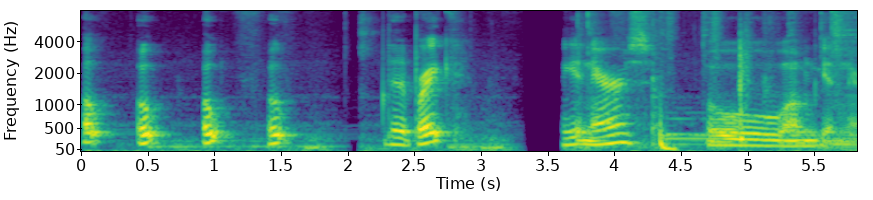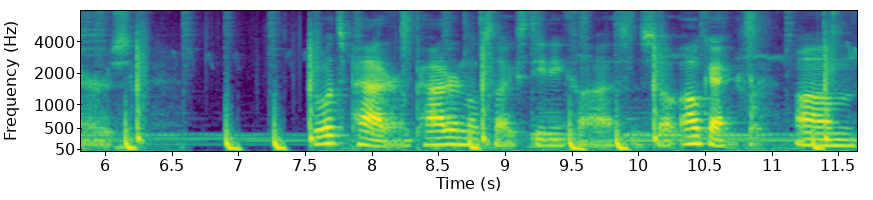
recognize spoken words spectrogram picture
Oh, oh, oh, oh. Did it break? Am I getting errors? Oh, I'm getting errors. What's pattern? Pattern looks like std class. So, okay. Um,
